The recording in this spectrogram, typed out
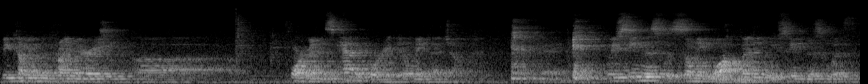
becoming the primary uh, form in this category, it'll make that jump. Okay? We've seen this with Sony Walkman, we've seen this with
